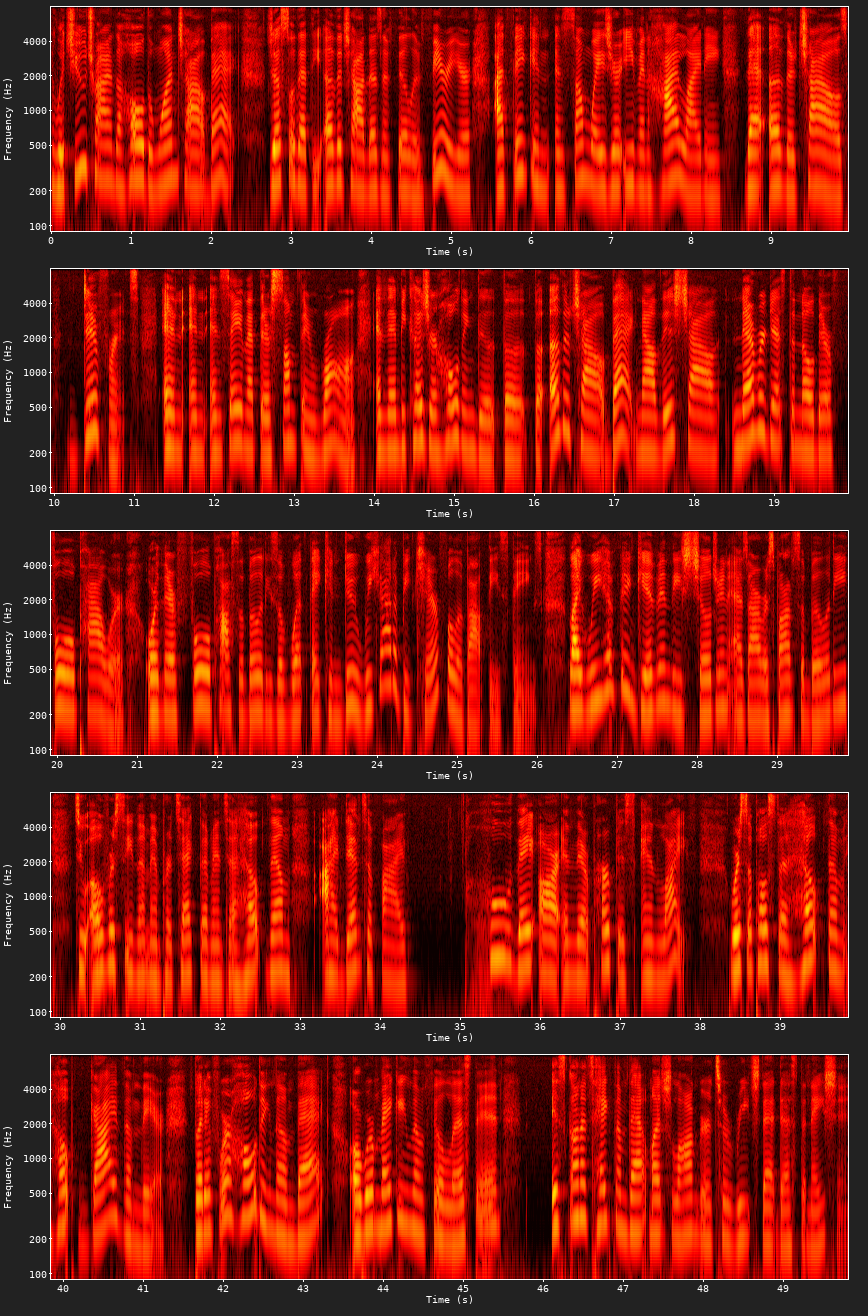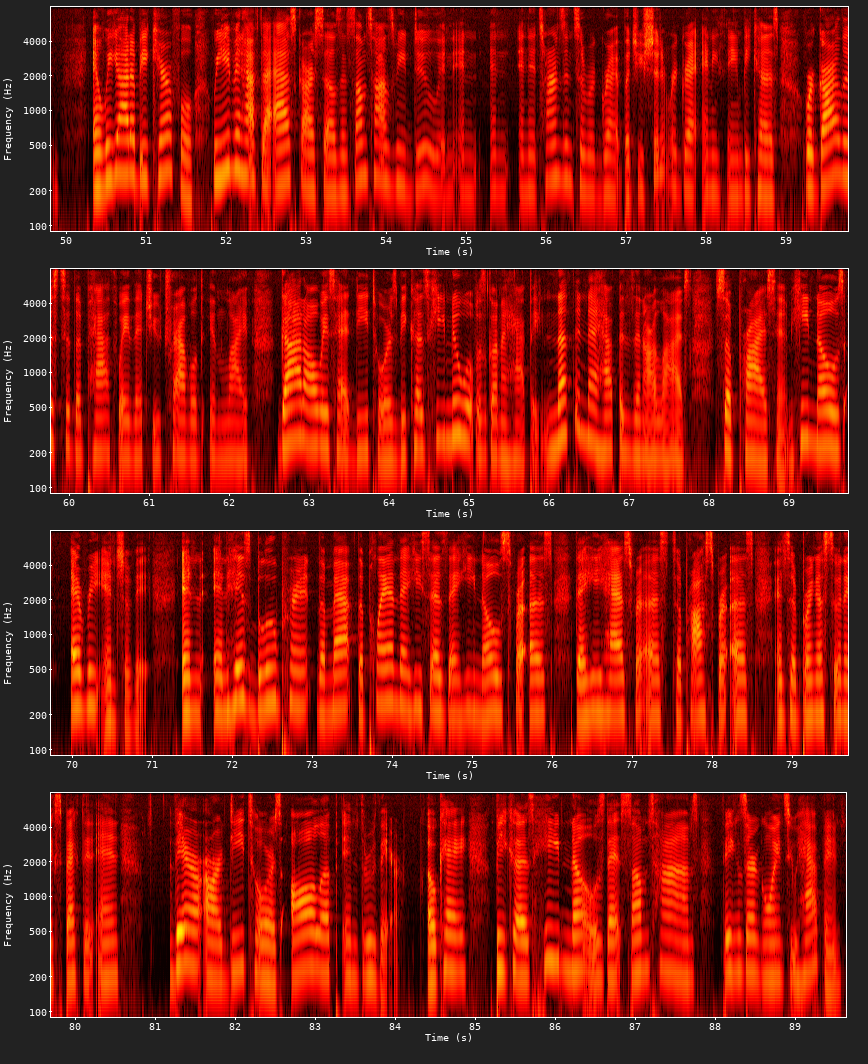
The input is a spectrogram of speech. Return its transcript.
with you trying to hold the one child back just so that the other child doesn't feel inferior, I think in, in some ways you're even highlighting that other child's difference and, and, and saying that there's something wrong. And then because you're holding the, the, the other child back, now this child never gets to know their full power or their full possibilities of what they can do. We got to be careful about these things. Like we have been given these children as our responsibility to oversee them and protect them and to help them identify who they are and their purpose in life. We're supposed to help them, help guide them there. But if we're holding them back or we're making them feel less than, it's going to take them that much longer to reach that destination. And we got to be careful. We even have to ask ourselves, and sometimes we do, and, and, and, and it turns into regret, but you shouldn't regret anything because, regardless to the pathway that you traveled in life, God always had detours because He knew what was going to happen. Nothing that happens in our lives surprise Him, He knows every inch of it in in his blueprint the map the plan that he says that he knows for us that he has for us to prosper us and to bring us to an expected end there are detours all up and through there okay? Because he knows that sometimes things are going to happen.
